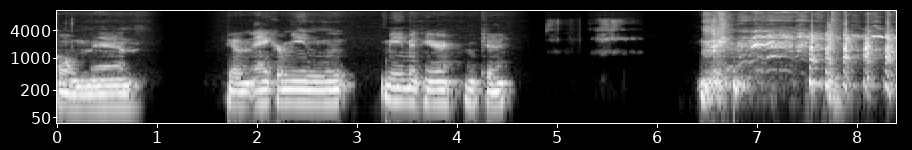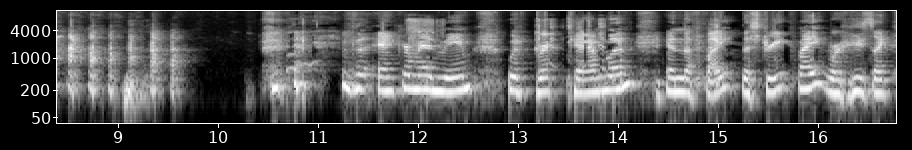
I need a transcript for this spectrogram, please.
Oh man, you got an Anchorman meme in here. Okay. The Anchorman meme with Brick Tamland in the fight, the street fight, where he's like,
